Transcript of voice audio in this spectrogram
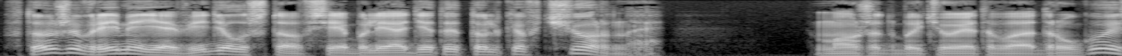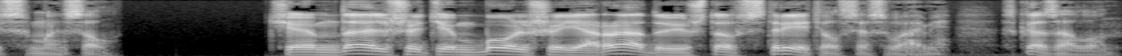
В то же время я видел, что все были одеты только в черное. Может быть, у этого другой смысл? «Чем дальше, тем больше я радуюсь, что встретился с вами», — сказал он.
